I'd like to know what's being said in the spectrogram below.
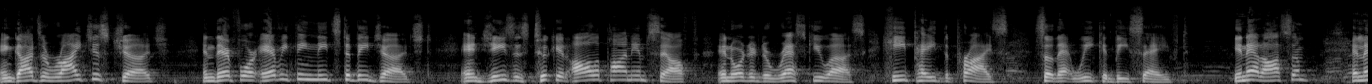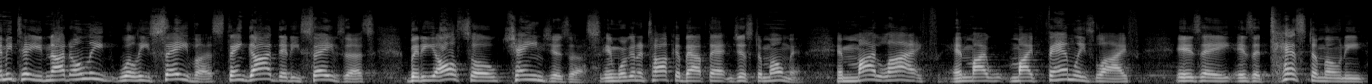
And God's a righteous judge, and therefore everything needs to be judged. And Jesus took it all upon himself in order to rescue us. He paid the price so that we could be saved. Isn't that awesome? And let me tell you, not only will He save us, thank God that He saves us, but He also changes us. And we're going to talk about that in just a moment. And my life and my, my family's life is a, is a testimony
